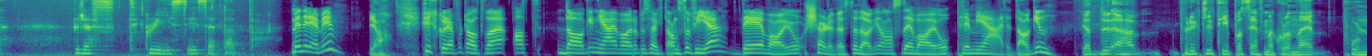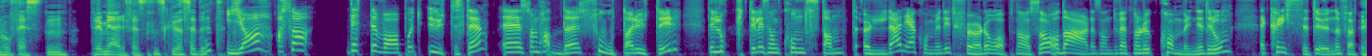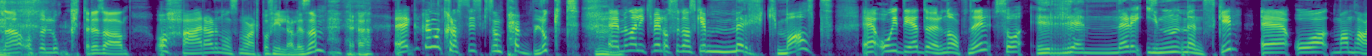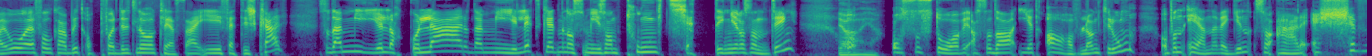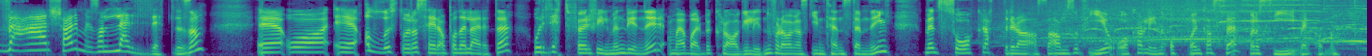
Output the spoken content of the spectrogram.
røft, greasy setup. Men Remi, Ja. husker du jeg fortalte deg at dagen jeg var og besøkte Anne Sofie, det var jo sjølveste dagen. altså Det var jo premieredagen. Ja, du, jeg har brukt litt tid på å se for meg hvordan det pornofesten, premierefesten, skulle ha sett ut. Ja, altså dette var på et utested eh, som hadde sota ruter. Det lukter liksom konstant øl der. Jeg kom jo dit før det åpna også, og da er det sånn, du vet når du kommer inn i et rom, det er klissete under føttene, og så lukter det sånn Å, her er det noen som har vært på fylla, liksom. Eh, sånn klassisk sånn publukt, eh, men allikevel også ganske mørkmalt. Eh, og idet dørene åpner, så renner det inn mennesker. Eh, og man har jo, folk har blitt oppfordret til å kle seg i fetisjklær. Så det er mye lakk og lær, og det er mye lettkledd, men også mye sånn tungt kjettinger og sånne ting. Ja, og, ja. og så står vi altså da i et avlangt rom, og på den ene veggen så er det en svær skjerm med sånn lerret, liksom. Eh, og eh, alle står og ser opp på det lerretet, og rett før filmen begynner, og må jeg bare beklage lyden, for det var ganske intens stemning, men så klatrer da altså Anne Sofie og Karoline opp på en kasse for å si velkommen.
